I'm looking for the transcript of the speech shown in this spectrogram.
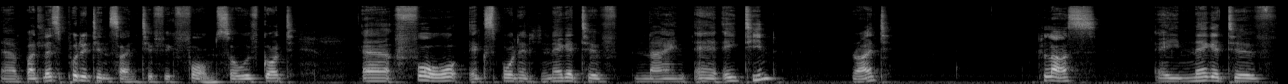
Uh, but let's put it in scientific form. So we've got uh, 4 exponent negative 9, uh, 18, right? Plus a negative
